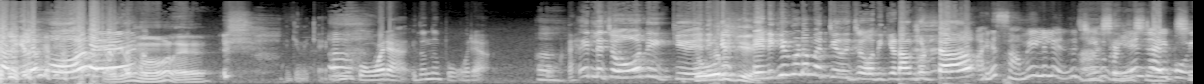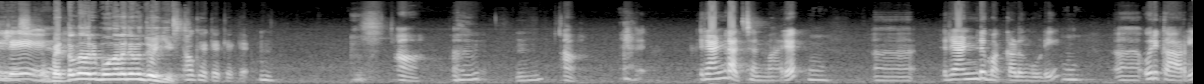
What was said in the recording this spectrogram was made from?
കളിക്കല മോളെ. ഇതൊന്നും പോരാ. ഇതൊന്നും പോരാ. ഇല്ല ചോദിക്കൂ. എനിക്ക് എനിക്കും കൂടെ പറ്റിയത് ചോദിക്കടാ കുട്ടാ. അതിന് സമയമില്ലല്ലോ. എന്ത് ജീവ ബ്രില്യന്റ് ആയി പോയില്ലേ? പെട്ടെന്ന് ഒരു മൂന്നാലഞ്ചെണ്ണം ചോദിക്കും. Okay okay okay okay. ആ. ആ. രണ്ട് അച്ഛന്മാര് രണ്ട് മക്കളും കൂടി. ഒരു കാറിൽ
